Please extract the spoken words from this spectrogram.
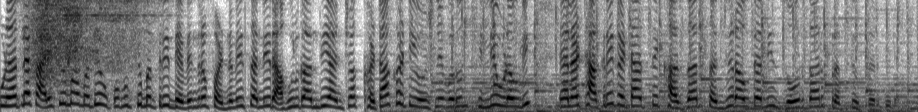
पुण्यातल्या कार्यक्रमामध्ये उपमुख्यमंत्री देवेंद्र फडणवीस यांनी राहुल गांधी यांच्या खटाखट योजनेवरून खिल्ली उडवली. याला ठाकरे गटाचे खासदार संजय राऊत यांनी जोरदार प्रत्युत्तर दिलं.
